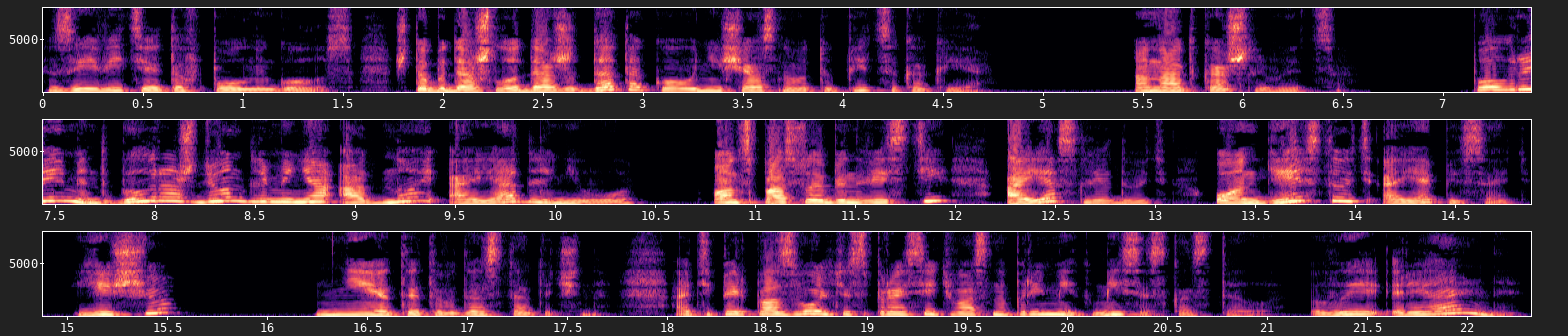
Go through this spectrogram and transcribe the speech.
Заявите это в полный голос, чтобы дошло даже до такого несчастного тупицы, как я. Она откашливается. Пол Реймонд был рожден для меня одной, а я для него. Он способен вести, а я следовать. Он действовать, а я писать. Еще? Нет, этого достаточно. А теперь позвольте спросить вас напрямик, миссис Костелло. Вы реальны?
